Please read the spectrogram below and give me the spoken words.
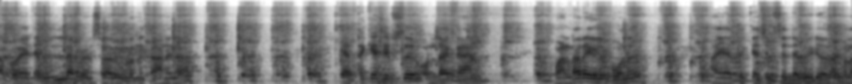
അപ്പോൾ എന്റെ എല്ലാ ഫ്രണ്ട്സും അതുകൂടെ ഒന്ന് കാണുക. ഏത്തക്ക ചിപ്സ് ഉണ്ടാക്കാൻ വളരെ എളുപ്പമാണ്. ആ ഏത്തക്ക ചിപ്സിന്റെ വീഡിയോ നമ്മൾ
